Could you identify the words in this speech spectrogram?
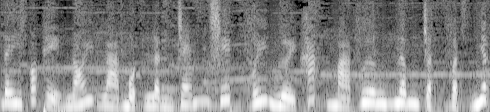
Đây có thể nói là một lần chém giết với người khác mà vương lâm chật vật nhất.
